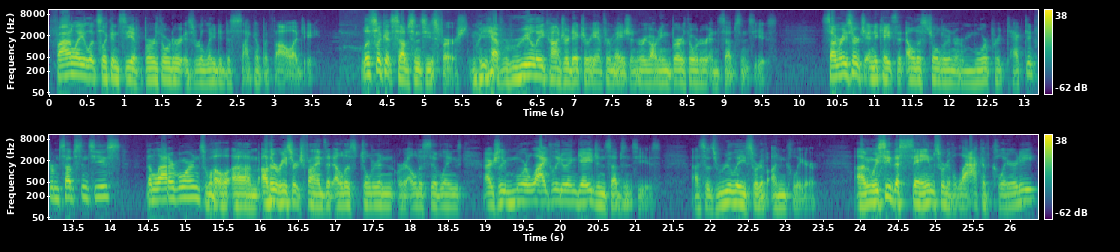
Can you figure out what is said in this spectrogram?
Finally, let's look and see if birth order is related to psychopathology. Let's look at substance use first. We have really contradictory information regarding birth order and substance use. Some research indicates that eldest children are more protected from substance use than latterborns, while um, other research finds that eldest children or eldest siblings are actually more likely to engage in substance use. Uh, so it's really sort of unclear. Um, we see the same sort of lack of clarity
